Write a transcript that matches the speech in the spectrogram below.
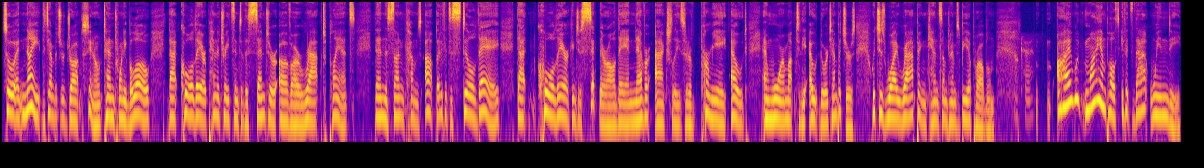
So at night, the temperature drops, you know, 10, 20 below. That cold air penetrates into the center of our wrapped plants. Then the sun comes up. But if it's a still day, that cold air can just sit there all day and never actually sort of permeate out and warm up to the outdoor temperatures, which is why wrapping can sometimes be a problem. Okay. I would my impulse if it's that windy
